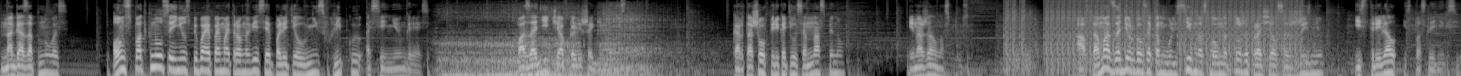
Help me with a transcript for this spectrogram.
нога запнулась, Он споткнулся и, не успевая поймать равновесие, полетел вниз в хлипкую осеннюю грязь. Позади чавкали шаги монстра. Карташов перекатился на спину и нажал на спуск. Автомат задергался конвульсивно, словно тоже прощался с жизнью и стрелял из последних сил.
